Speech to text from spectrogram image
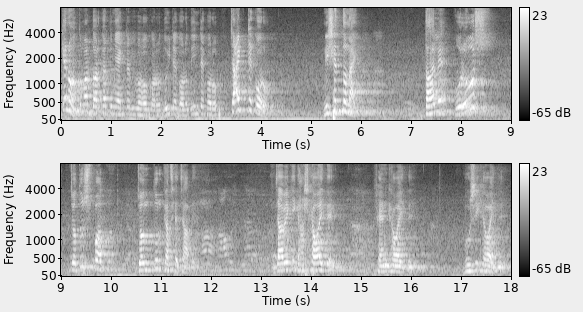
কেন তোমার দরকার তুমি একটা বিবাহ করো, দুইটা করো, তিনটা করো, চারটে করো? নিষেধ তো নাই। তাহলে পুরুষ চতুষ্পদ জন্তুর কাছে যাবে। যাবে কি ঘাস খাওয়াইতে? ফ্যান খাওয়াইতে? ভুসি খাওয়াইতে?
